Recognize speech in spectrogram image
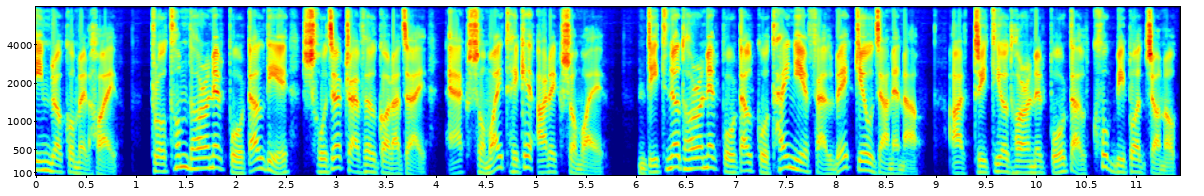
তিন রকমের হয়। প্রথম ধরনের পোর্টাল দিয়ে সোজা ট্রাভেল করা যায়, এক সময় থেকে আরেক সময়ে। দ্বিতীয় ধরনের পোর্টাল কোথায় নিয়ে ফেলবে কেউ জানে না। আর তৃতীয় ধরনের পোর্টাল খুব বিপজ্জনক,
